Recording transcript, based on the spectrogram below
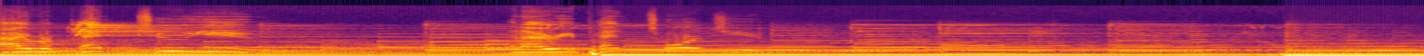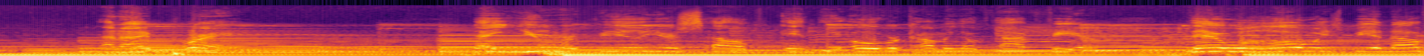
I repent to you and I repent towards you. And I pray that you reveal yourself in the overcoming of that fear. There will always be enough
